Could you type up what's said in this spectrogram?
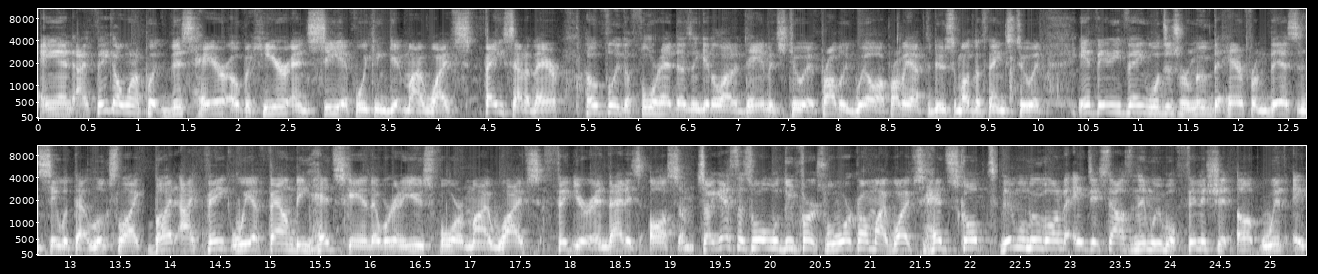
and I think I want to put this hair over here and see if we can get my wife's face out of there. Hopefully the forehead doesn't get a lot of damage to it. Probably will. I'll probably have to do some other things to it. If anything, we'll just remove the hair from this and see what that looks like. But I think we have found the head scan that we're going to use for my wife's figure, and that is awesome. So I guess that's what we'll do first. We'll work on my wife's head sculpt, then we'll move on to AJ Styles, and then we will finish it up with a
